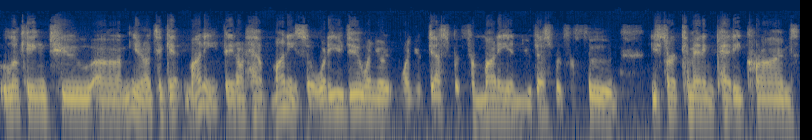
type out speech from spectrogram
looking to um, you know to get money. They don't have money, so what do you do when you're when you're desperate for money and you're desperate for food? You start committing petty crimes,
